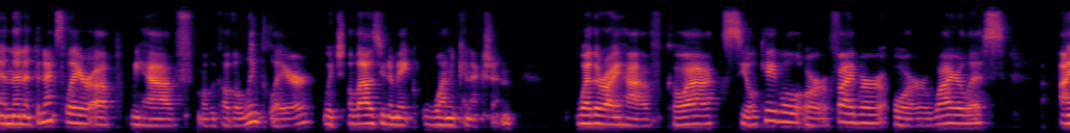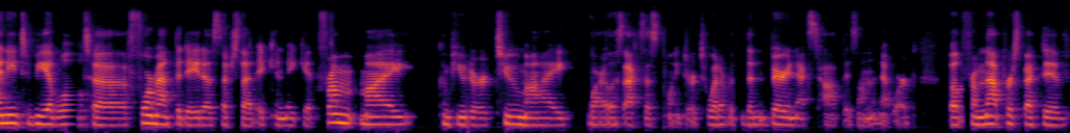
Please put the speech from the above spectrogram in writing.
And then at the next layer up, we have what we call the link layer, which allows you to make one connection. Whether I have coaxial cable or fiber or wireless, I need to be able to format the data such that it can make it from my computer to my wireless access point or to whatever the very next hop is on the network. But from that perspective,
